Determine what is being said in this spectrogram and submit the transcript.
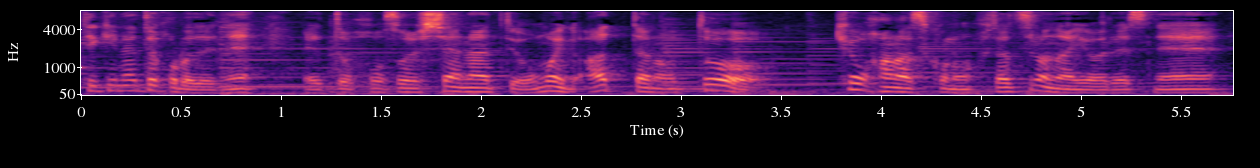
的なところでね、えっと、放送したいなっていう思いがあったのと今日話すこの2つの内容ですね。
